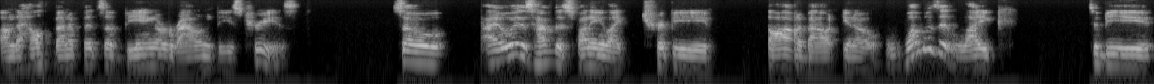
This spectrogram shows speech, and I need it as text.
on the health benefits of being around these trees. So I always have this funny, like, trippy thought about, you know, what was it like to be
